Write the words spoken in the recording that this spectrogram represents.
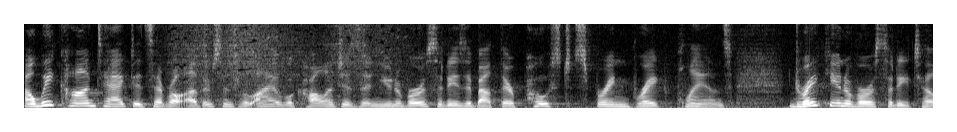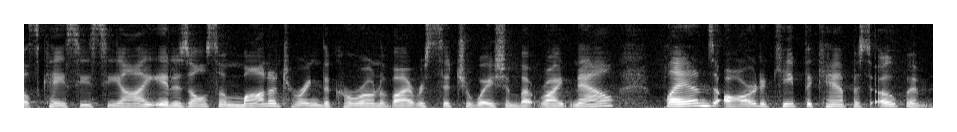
Now, we contacted several other Central Iowa colleges and universities about their post-spring break plans. Drake University tells KCCI it is also monitoring the coronavirus situation, but right now plans are to keep the campus open.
